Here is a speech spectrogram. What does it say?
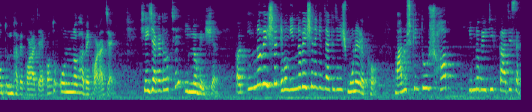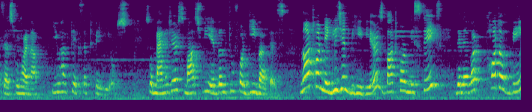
নতুনভাবে করা যায় কত অন্যভাবে করা যায় সেই জায়গাটা হচ্ছে ইনোভেশন কারণ ইনোভেশন এবং ইনোভেশনে কিন্তু একটা জিনিস মনে রেখো মানুষ কিন্তু সব ইনোভেটিভ কাজে সাকসেসফুল হয় না। You have to accept failures so managers must be able to forgive others not for negligent behaviours but for mistakes they never thought of being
